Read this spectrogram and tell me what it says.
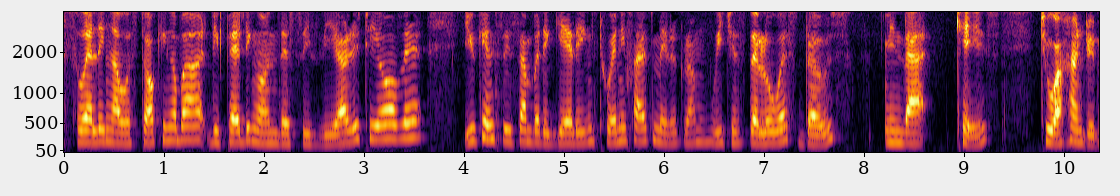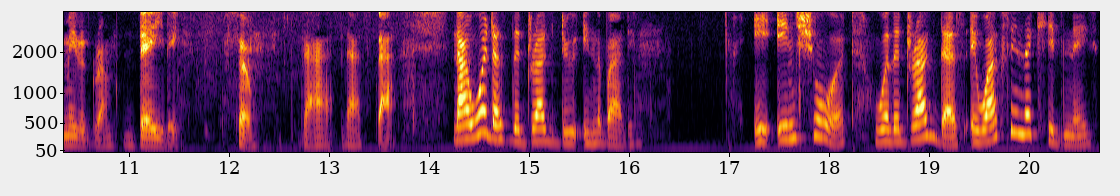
swelling I was talking about, depending on the severity of it, you can see somebody getting 25 milligram, which is the lowest dose in that case, to 100 milligram daily. So that that's that. Now, what does the drug do in the body? In short, what the drug does, it works in the kidneys,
